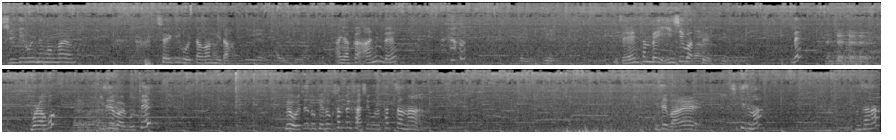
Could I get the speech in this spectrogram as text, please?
즐기고 있는 건가요? 즐기고 있다고 합니다. 아, 약간 아닌데? 이제 이제 320와트. 네? 뭐라고? 이제 말 못해? 왜 어제도 계속 340으로 탔잖아. 이제 말을 시키지 마? 괜찮아?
